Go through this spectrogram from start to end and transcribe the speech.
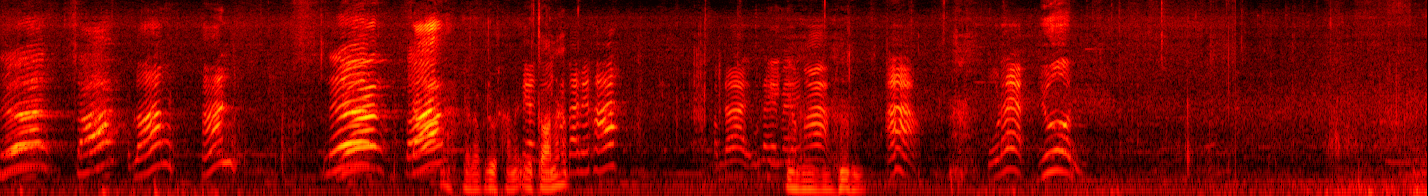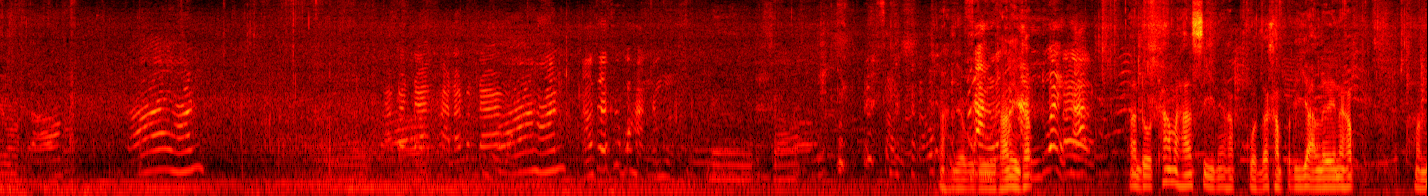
หนึ่งสองหลังหันหนึ่งสองเดี๋ยวเราไปดูฐานอื่นต่อนะครับทำได้ไหมคะทำได้โอเคเยี่ยมมากอะหมูแรกยืน ซ้ายหันดังๆค่ะนัดดังๆขวาหันเอาเธอคือบ่หันน้ำหมู อะเดี๋ยวไปดูฐานอีกครับด้วยครับอะโดดข้ามมาฐานสี่นะครับกดและคำปฏิญาณเลยนะครับ มัน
